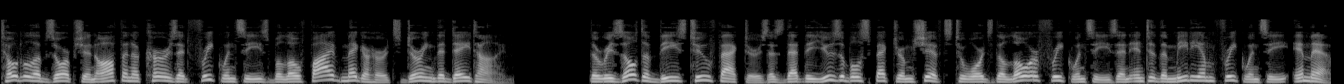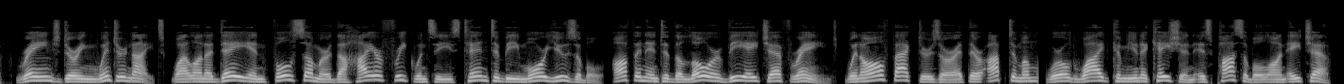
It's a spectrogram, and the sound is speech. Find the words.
total absorption often occurs at frequencies below 5 MHz during the daytime. The result of these two factors is that the usable spectrum shifts towards the lower frequencies and into the medium frequency MF range during winter nights, while on a day in full summer the higher frequencies tend to be more usable, often into the lower VHF range. When all factors are at their optimum, worldwide communication is possible on HF.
